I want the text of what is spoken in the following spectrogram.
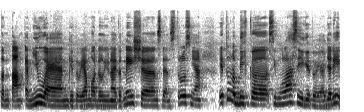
tentang MUN gitu ya Model United Nations dan seterusnya itu lebih ke simulasi gitu ya jadi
